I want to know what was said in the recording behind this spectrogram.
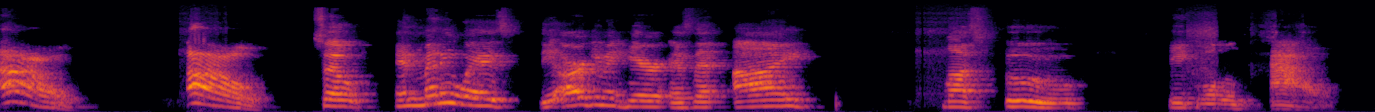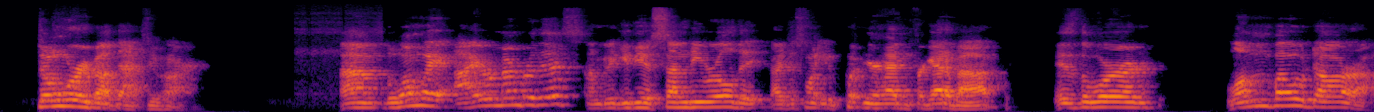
ow, ow. So, in many ways, the argument here is that I plus oo equals ow. Don't worry about that too hard. Um, the one way I remember this, I'm going to give you a sandhi rule that I just want you to put in your head and forget about, is the word lumbodara.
